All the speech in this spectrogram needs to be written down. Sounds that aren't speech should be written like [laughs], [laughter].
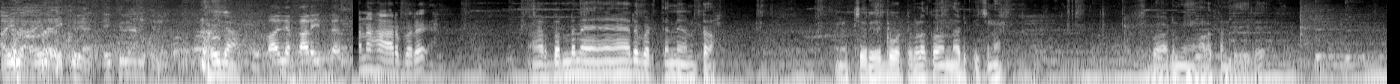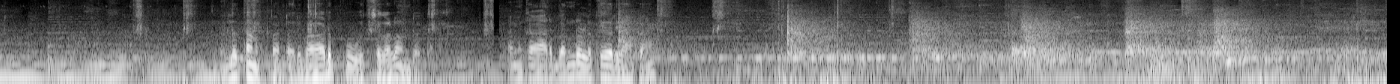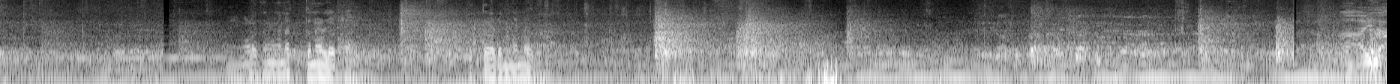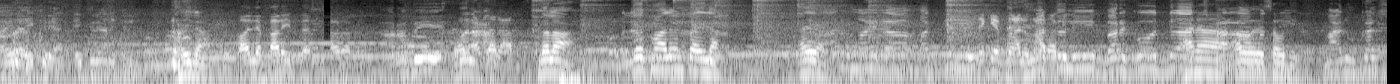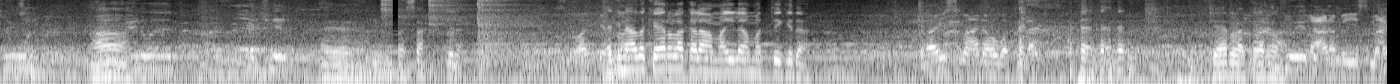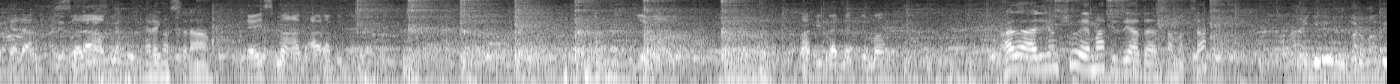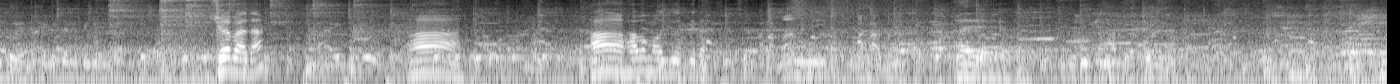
ايلا ايلا اكريان اكريان اكريان അയില قال لي قريب بس ആണ് ഹാർബർ ഹാർബറിൻ്റെ നേരെ ഇവിടെ തന്നെയാണ് കേട്ടോ ചെറിയ ബോട്ടുകളൊക്കെ വന്ന് അടുപ്പിച്ചണം ഒരുപാട് മീനുകളൊക്കെ ഉണ്ട് ഇതിൽ നല്ല തണുപ്പാട്ടോ ഒരുപാട് പൂച്ചകളുണ്ട് നമുക്ക് ഹാർബറിൻ്റെ ഉള്ളിൽ കയറി നോക്കാം മീനുകളൊക്കെ ഇങ്ങനെ എത്തണുള്ളൂ കേട്ടോ തുടങ്ങണത് اه ايلا ايلا اكريان اكريان اكريان അയില قال لي قريب بس عربي عربي ضلعه طلعه ഇതല്ല كيف مالي انت ايلا ايوه معلوم ايلا مدي انت كيف معلوم عربي؟ ماتولي باركود انا سحرة، اول مدي. سعودي معلوم كلسون اه حلوة كل شيء ايوه صح كده لكن؟ هذا كيرلا كلام ايلا متي كده. لا يسمعنا هو كلام. [laughs] كيرلا كيرلا. العربي يسمع كلام. السلام. عليكم السلام. ده يسمع بعربي. كلام ما في بدل الدماغ هذا اليوم شوية ما في زيادة سمك صح؟ ما يجي اليوم البر ما في شوية ما يجي اليوم بر. شو بعد ها؟ آه. हाँ हवा मौजूद भी था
